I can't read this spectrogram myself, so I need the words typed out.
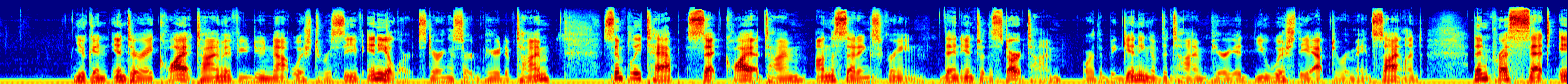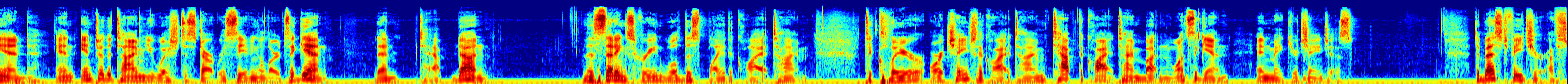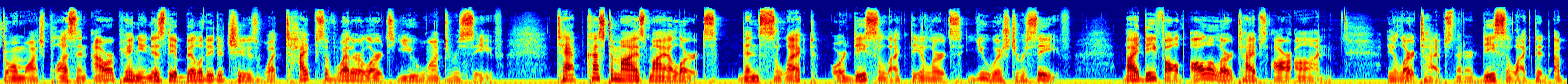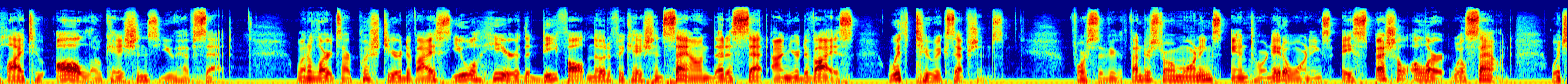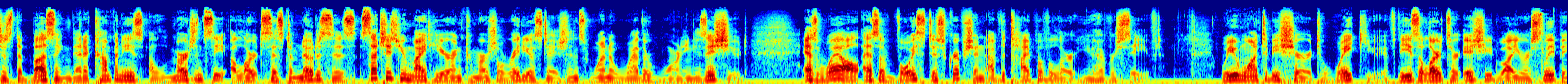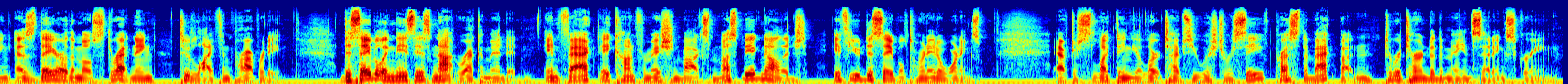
You can enter a quiet time if you do not wish to receive any alerts during a certain period of time. Simply tap Set Quiet Time on the settings screen, then enter the start time, or the beginning of the time period you wish the app to remain silent, then press Set End and enter the time you wish to start receiving alerts again. Then tap Done. The settings screen will display the quiet time. To clear or change the quiet time, tap the quiet time button once again and make your changes. The best feature of Stormwatch Plus, in our opinion, is the ability to choose what types of weather alerts you want to receive. Tap Customize My Alerts then select or deselect the alerts you wish to receive. By default, all alert types are on. The alert types that are deselected apply to all locations you have set. When alerts are pushed to your device, you will hear the default notification sound that is set on your device, with two exceptions. For severe thunderstorm warnings and tornado warnings, a special alert will sound, which is the buzzing that accompanies emergency alert system notices, such as you might hear on commercial radio stations when a weather warning is issued, as well as a voice description of the type of alert you have received. We want to be sure to wake you if these alerts are issued while you are sleeping, as they are the most threatening to life and property. Disabling these is not recommended. In fact, a confirmation box must be acknowledged if you disable tornado warnings. After selecting the alert types you wish to receive, press the back button to return to the main settings screen.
